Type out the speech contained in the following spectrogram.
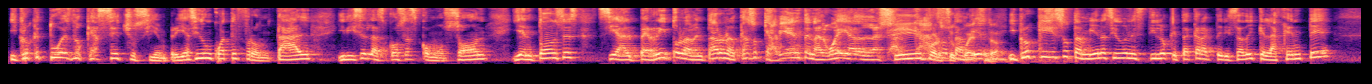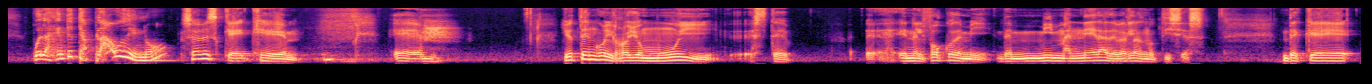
Y creo que tú es lo que has hecho siempre y has sido un cuate frontal y dices las cosas como son. Y entonces, si al perrito lo aventaron, al caso que avienten al güey al, al Sí, caso por también. supuesto. Y creo que eso también ha sido un estilo que te ha caracterizado y que la gente, pues la gente te aplaude, ¿no? ¿Sabes qué? Que eh, yo tengo el rollo muy este, eh, en el foco de mi, de mi manera de ver las noticias. De que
